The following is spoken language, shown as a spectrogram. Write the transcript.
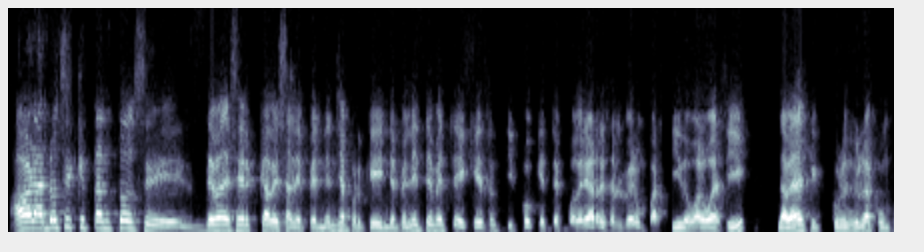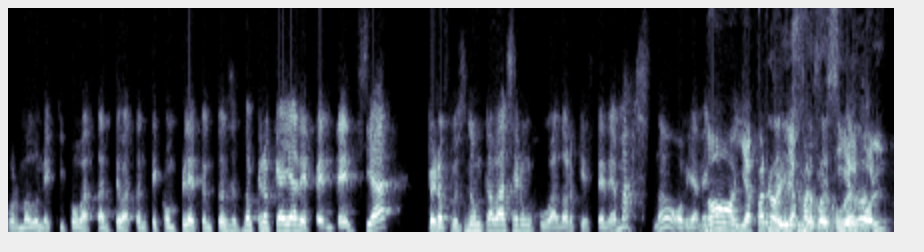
Ahora, no sé qué tanto se debe de ser cabeza dependencia, porque independientemente de que es un tipo que te podría resolver un partido o algo así, la verdad es que Cruz Azul ha conformado un equipo bastante, bastante completo. Entonces, no creo que haya dependencia, pero pues nunca va a ser un jugador que esté de más, ¿no? Obviamente. No, y aparte, No, y y es un aparte mejor sí el gol.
